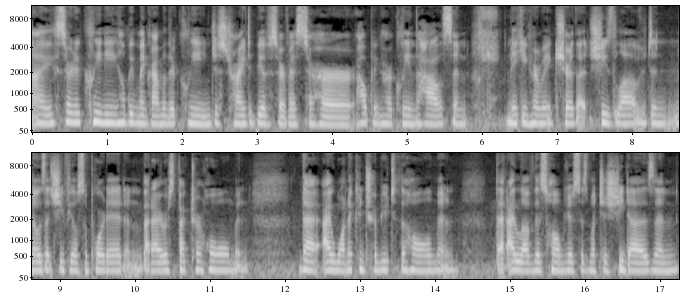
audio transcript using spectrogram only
I started cleaning, helping my grandmother clean, just trying to be of service to her, helping her clean the house and making her make sure that she's loved and knows that she feels supported and that I respect her home and that I want to contribute to the home and that I love this home just as much as she does and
